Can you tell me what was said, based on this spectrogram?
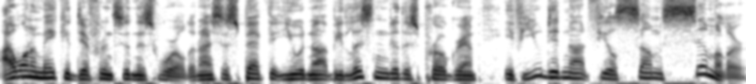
I want to make a difference in this world, and I suspect that you would not be listening to this program if you did not feel some similar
